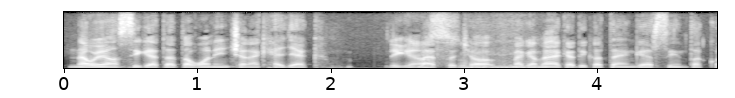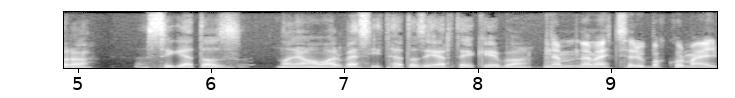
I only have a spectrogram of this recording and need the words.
ne olyan szigetet, ahol nincsenek hegyek. Igen. Mert az... hogyha megemelkedik a tengerszint, akkor a a sziget az nagyon hamar veszíthet az értékéből. Nem, nem egyszerűbb akkor már egy,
